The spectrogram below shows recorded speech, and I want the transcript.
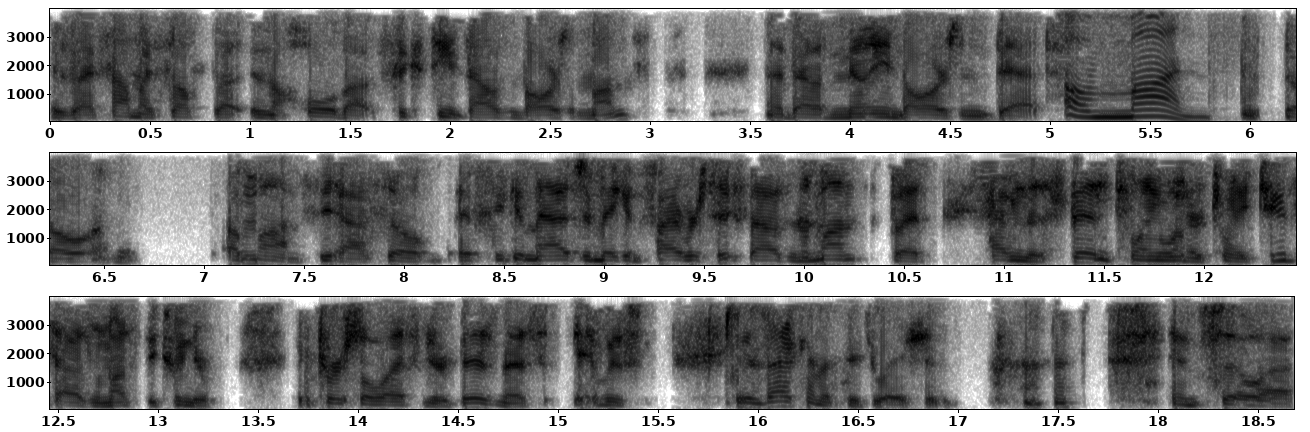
is I found myself in a hole about $16,000 a month and about a million dollars in debt. A month. So a month, yeah. So if you can imagine making five or six thousand a month, but having to spend twenty one or twenty two thousand a month between your, your personal life and your business, it was it was that kind of situation. and so uh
